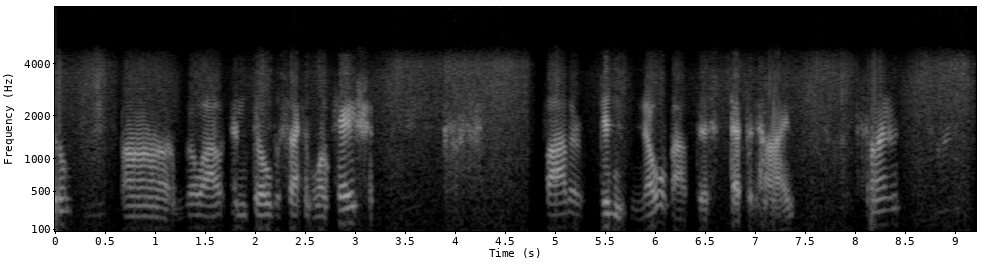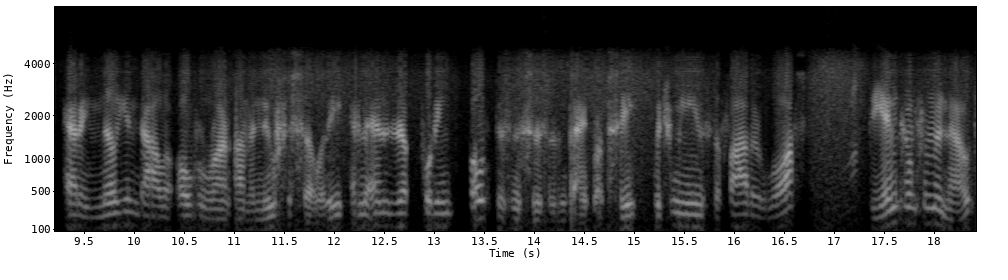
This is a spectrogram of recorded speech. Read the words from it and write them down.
to uh, go out and build a second location. Father didn't know about this at the time. Son had a million dollar overrun on the new facility and ended up putting both businesses in bankruptcy, which means the father lost the income from the note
